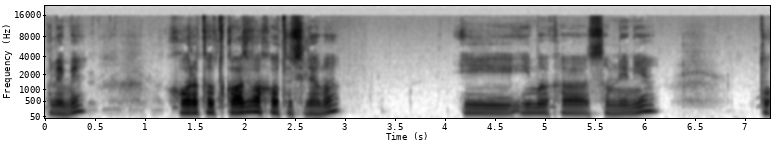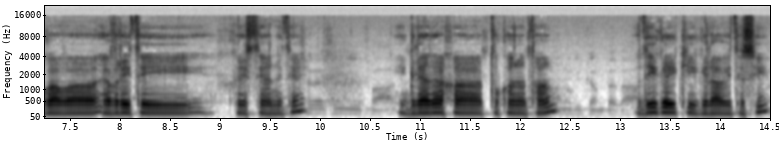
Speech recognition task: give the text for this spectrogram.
племе хората отказваха от исляма и имаха съмнения. Тогава евреите и християните и гледаха тук на там, вдигайки главите си.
